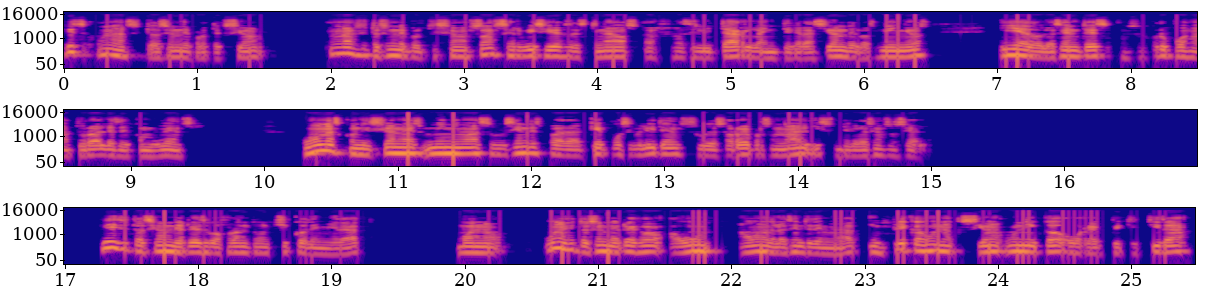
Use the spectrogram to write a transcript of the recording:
¿Qué es una situación de protección? Una situación de protección son servicios destinados a facilitar la integración de los niños y adolescentes en sus grupos naturales de convivencia, con unas condiciones mínimas suficientes para que posibiliten su desarrollo personal y su integración social. ¿Qué situación de riesgo afronta un chico de mi edad? Bueno, una situación de riesgo a un, a un adolescente de mi edad implica una acción única o repetitiva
